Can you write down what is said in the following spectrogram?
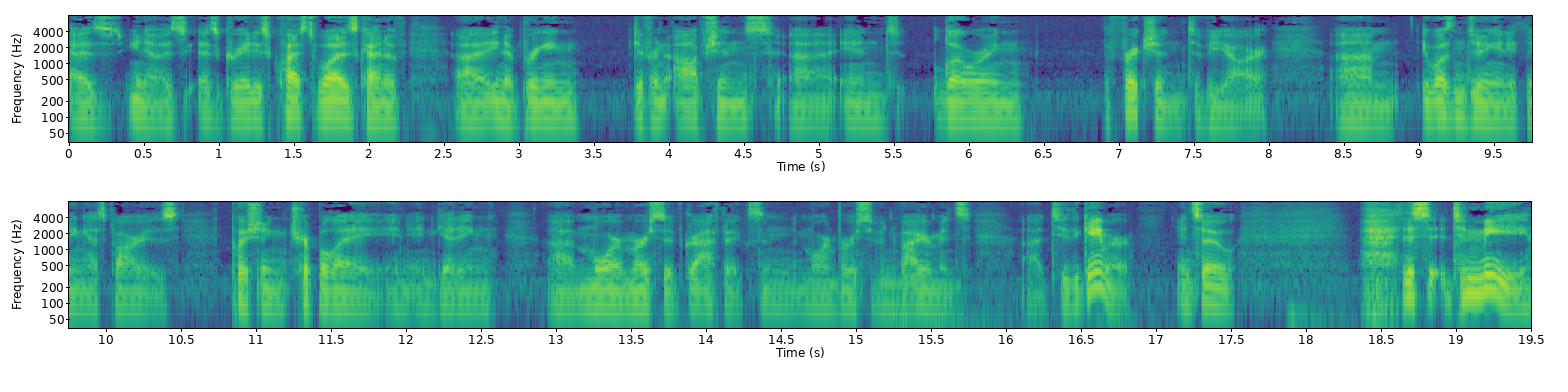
as you know, as as great as Quest was, kind of uh, you know bringing different options uh, and lowering the friction to VR, um, it wasn't doing anything as far as pushing AAA and, and getting uh, more immersive graphics and more immersive environments uh, to the gamer. And so, this to me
